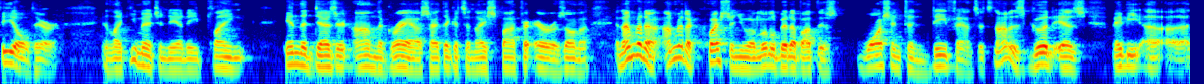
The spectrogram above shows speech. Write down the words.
field here. And like you mentioned, Andy, playing in the desert on the grass, I think it's a nice spot for Arizona. And I'm gonna I'm gonna question you a little bit about this Washington defense. It's not as good as maybe a, a,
